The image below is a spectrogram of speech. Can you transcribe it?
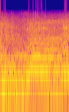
Yeah,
